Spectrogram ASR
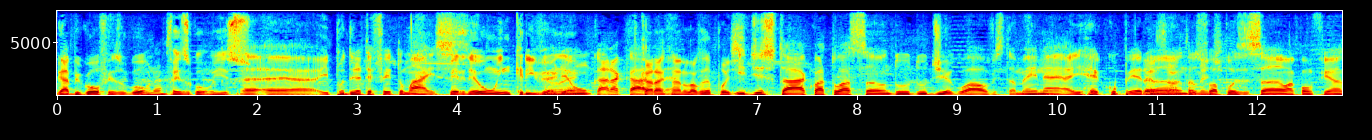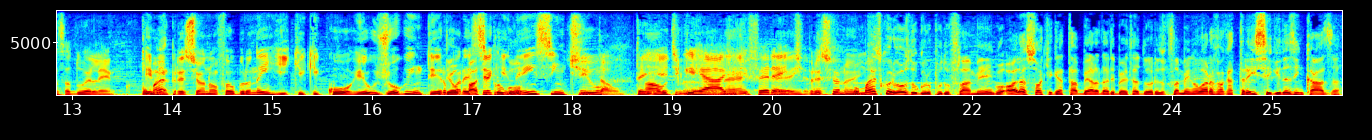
Gabigol fez o gol, né? Fez gol, isso. É, é, e poderia ter feito mais. Perdeu um incrível, Perdeu né? um cara a cara. Cara, né? cara, logo depois. E destaco a atuação do, do Diego Alves também, né? Aí recuperando Exatamente. sua posição, a confiança do elenco. Quem O me mais- impressionou foi o Bruno Henrique, que correu o jogo inteiro, Deu parecia que gol. nem sentiu. Então, tem a gente que reage diferente, É né? impressionante. O mais curioso do grupo do Flamengo, olha só o que é a tabela da Libertadores. O Flamengo agora joga três seguidas em casa.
